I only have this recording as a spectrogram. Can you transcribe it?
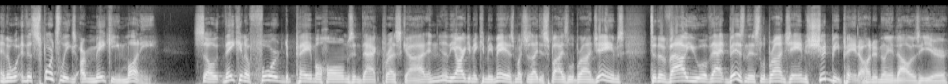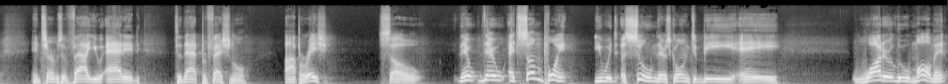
And the the sports leagues are making money, so they can afford to pay Mahomes and Dak Prescott. And you know, the argument can be made, as much as I despise LeBron James, to the value of that business. LeBron James should be paid 100 million dollars a year in terms of value added to that professional operation. So there there at some point you would assume there's going to be a Waterloo moment.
